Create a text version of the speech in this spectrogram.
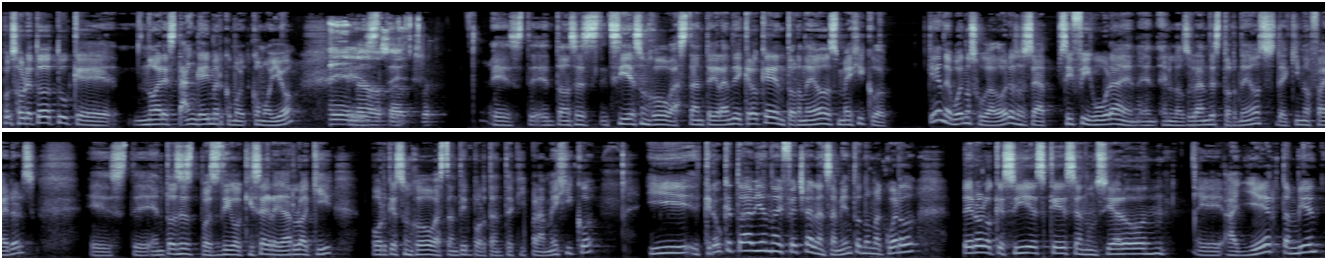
pues, sobre todo tú que no eres tan gamer como, como yo. Sí, no, o sea, este, pues este, entonces sí es un juego bastante grande y creo que en torneos México tiene buenos jugadores, o sea, sí figura en, en, los grandes torneos de Kino Fighters. Este, entonces, pues digo, quise agregarlo aquí porque es un juego bastante importante aquí para México. Y creo que todavía no hay fecha de lanzamiento, no me acuerdo, pero lo que sí es que se anunciaron eh, ayer también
